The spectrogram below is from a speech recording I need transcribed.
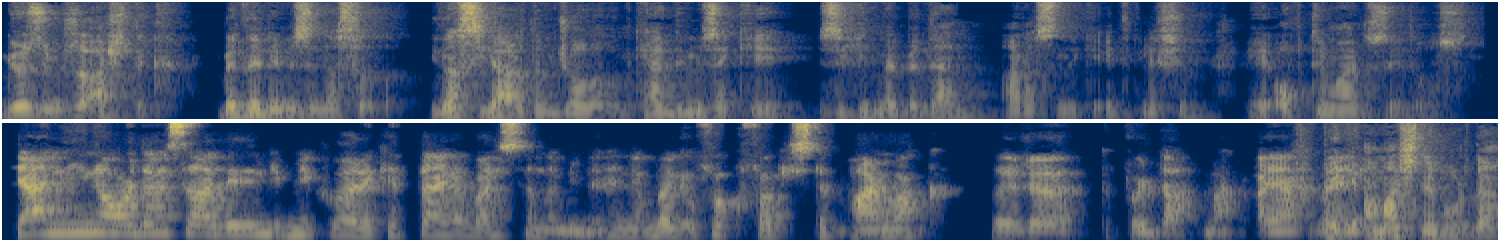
Gözümüzü açtık. Bedenimizi nasıl nasıl yardımcı olalım kendimize ki zihin ve beden arasındaki etkileşim e, optimal düzeyde olsun. Yani yine orada mesela dediğim gibi mikro hareketlerle başlanabilir. Hani böyle ufak ufak işte parmakları kıpırdatmak, ayakları... Peki amaç ne burada?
